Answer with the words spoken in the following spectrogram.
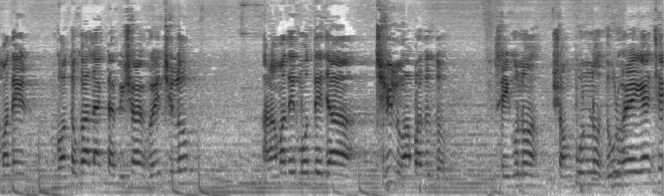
আমাদের গতকাল একটা বিষয় হয়েছিল আর আমাদের মধ্যে যা ছিল আপাতত। সেইগুলো সম্পূর্ণ দূর হয়ে গেছে।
